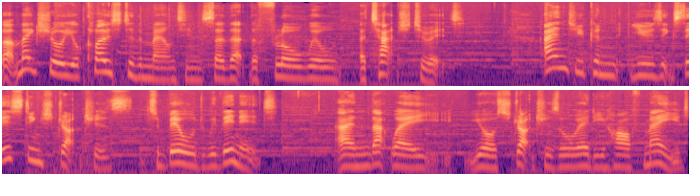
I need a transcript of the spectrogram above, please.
But make sure you're close to the mountain so that the floor will attach to it. And you can use existing structures to build within it and that way your structure is already half made.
